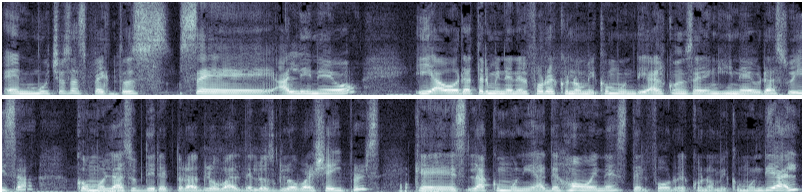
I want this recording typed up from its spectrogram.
en muchos aspectos se alineó y ahora terminé en el Foro Económico Mundial con sede en Ginebra, Suiza, como la subdirectora global de los Global Shapers, que es la comunidad de jóvenes del Foro Económico Mundial,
